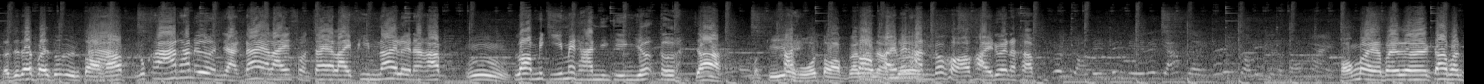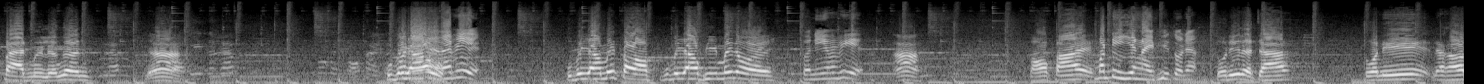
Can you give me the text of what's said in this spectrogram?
เราจะได้ไปตัวอื่นต่อครับ ลูกค้าท่านอื่นอยากได้อะไรสนใจอะไรพิมพ์ได้เลยนะครับ อืมรอบเมื่อกี้ไม่ทันจริง ๆ เยอะเกิน จ้า เมื่อกี้ใครโอ้โหตอบกันตอบหนักใครไม่เลยทันก็ขออภัยด้วยนะครับเครื่องเจอดดินไม่มีนะย้ำเลยเครื่องเจอดดินเป็นของใหม่ของใหม่เอาไปเลย9,800หมื่นเหลือเงินครับอ่าดินนะครับต้องเป็นของใหม่คุณพะเยาตัวนี้นะพี่ คุณพะเยาไม่ตอบ คุณพะเยาพิมพ์ไม่หน่อย ตัวนี้มั้ยพี่ อะ ต่อไป มันดียังไงพี่ตัวเนี้ย ตัวนี้เหรอจ๊ะ ตัวนี้นะครับ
